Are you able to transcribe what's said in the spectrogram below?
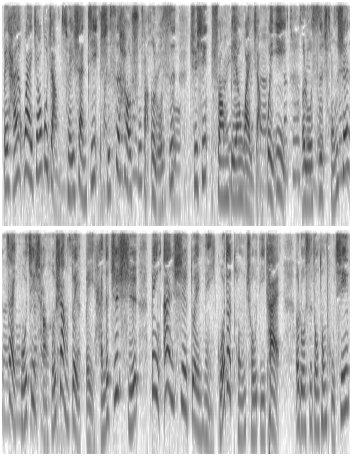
北韩外交部长崔善基十四号出访俄罗斯举行双边外长会议。俄罗斯重申在国际场合上对北韩的支持并暗示对美国的同仇敌忾。俄罗斯总统普京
